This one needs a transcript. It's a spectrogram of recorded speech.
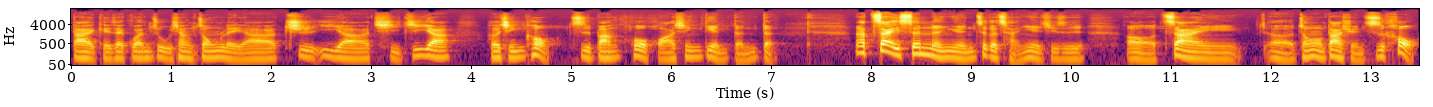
大家也可以再关注，像中磊啊、智毅啊、启基啊、和勤控、智邦或华兴电等等。那再生能源这个产业，其实哦，在呃，总统大选之后，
